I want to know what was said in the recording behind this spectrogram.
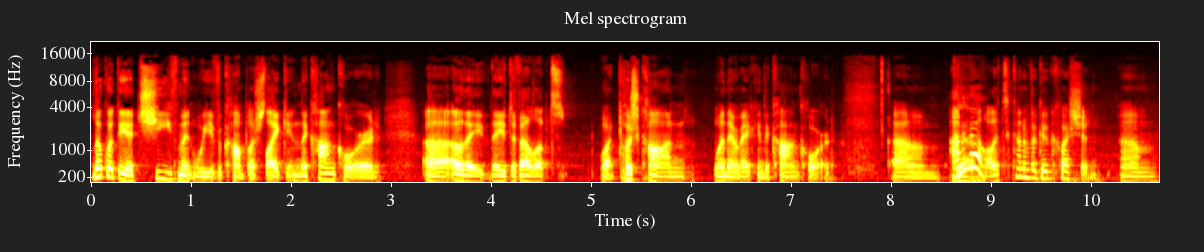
look what the achievement we've accomplished. Like in the Concorde, uh, oh, they they developed what PushCon when they were making the Concorde. Um, I don't Yeah. know. It's kind of a good question. Um,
